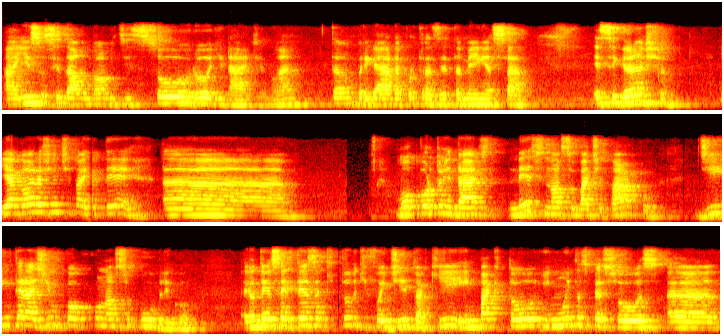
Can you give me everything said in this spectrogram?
A isso se dá o nome de sororidade, não é? Então, obrigada por trazer também essa, esse gancho. E agora a gente vai ter uh, uma oportunidade nesse nosso bate-papo de interagir um pouco com o nosso público. Eu tenho certeza que tudo que foi dito aqui impactou em muitas pessoas uh,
